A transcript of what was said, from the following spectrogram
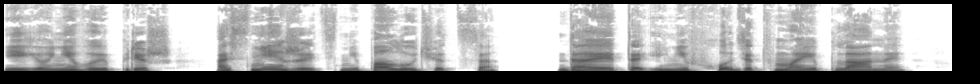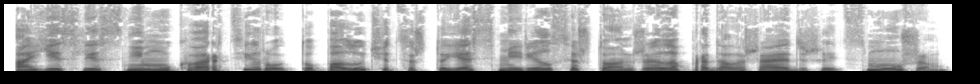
Ее не выпрешь, а с ней жить не получится. Да это и не входит в мои планы. А если сниму квартиру, то получится, что я смирился, что Анжела продолжает жить с мужем.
